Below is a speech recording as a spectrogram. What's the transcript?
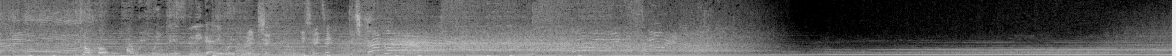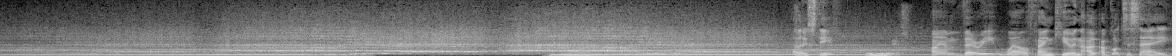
Danny Ward. I will win this league anyway. Richard, he's hit it. It's Cradley. Hello, Steve. I am very well, thank you. And I, I've got to say,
